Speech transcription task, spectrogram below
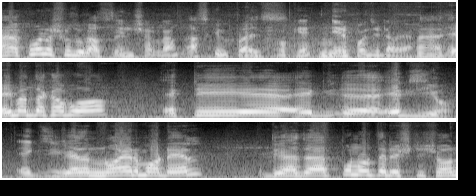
হ্যাঁ কোনো সুযোগ আছে। ইনশাল্লাহ আজকিন প্রাইস ওকে এরপর যেটা হ্যাঁ এইবার দেখাবো একটি এক্সিও Exio। দুই হাজার নয়ের মডেল দুই হাজার পনেরোতে রেজিস্ট্রেশন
